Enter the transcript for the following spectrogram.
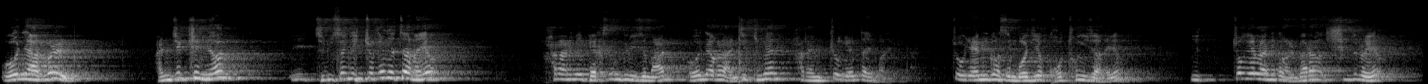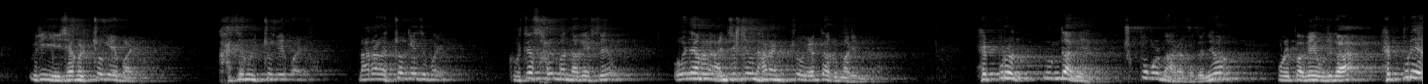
언약을 안 지키면 이 짐승이 쪼개졌잖아요. 하나님의 백성들이지만 언약을 안 지키면 하나님 쪼갠다 이 말입니다. 쪼개는 것은 뭐지? 고통이잖아요. 이 쪼개려니까 얼마나 힘들어요? 우리 인생을 쪼개봐요. 가정을 쪼개봐요. 나라가 쪼개져봐요. 그때 살만 나겠어요? 언약을 안 지키면 하나님 쪼갠다 그 말입니다. 햇불은 응답에 축복을 말하거든요. 오늘 밤에 우리가 햇불의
